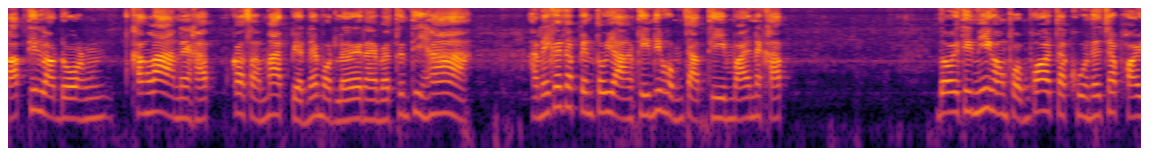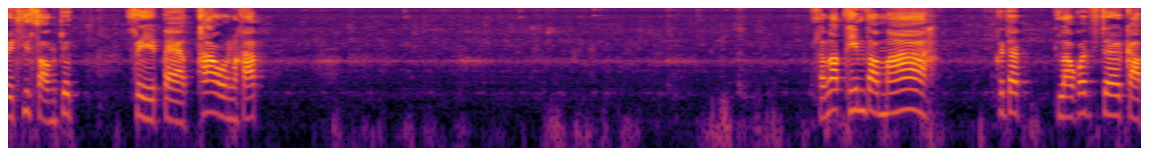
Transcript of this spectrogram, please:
บัฟที่เราโดนข้างล่างนะครับ ก็สามารถเปลี่ยนได้หมดเลยในแบทเทิลที่ 5 อันนี้ก็จะเป็นตัวอย่างทีมที่ผมจัดทีมไว้นะครับ โดยทีมนี้ของผมก็จะคูณเทชพอยต์ที่ 2.48 เท่านะครับ สำหรับทีมต่อมา ก็จะเราก็จะเจอกับ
